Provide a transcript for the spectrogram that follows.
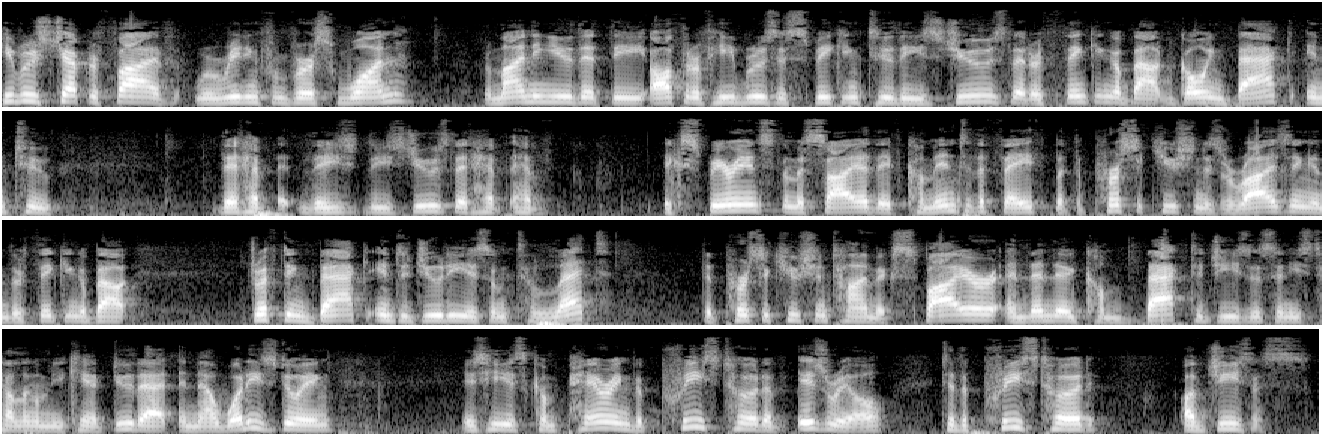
Hebrews chapter 5, we're reading from verse 1, reminding you that the author of Hebrews is speaking to these Jews that are thinking about going back into, that have, these, these Jews that have, have experienced the Messiah, they've come into the faith, but the persecution is arising and they're thinking about drifting back into Judaism to let the persecution time expire and then they come back to Jesus and he's telling them you can't do that. And now what he's doing is he is comparing the priesthood of Israel to the priesthood of Jesus.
